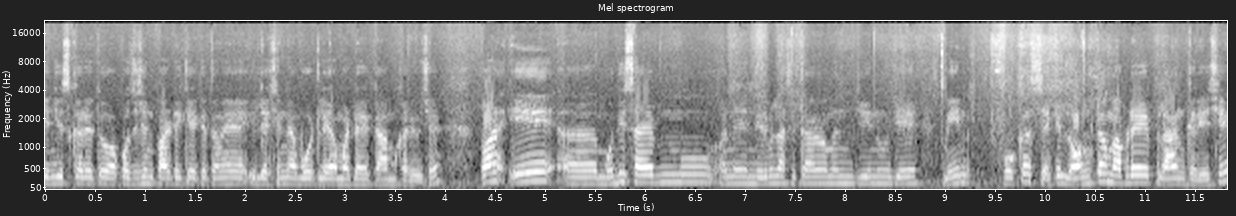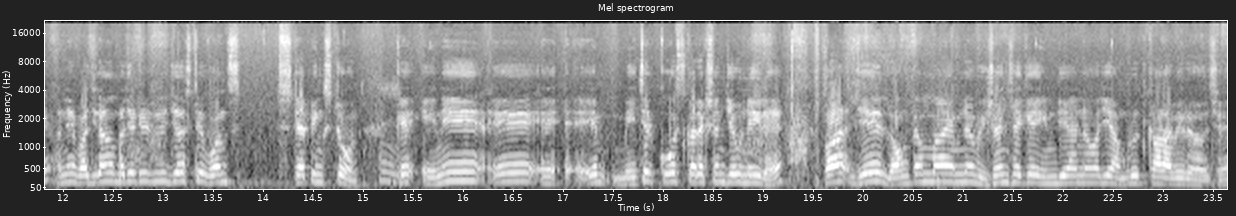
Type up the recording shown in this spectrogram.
ચેન્જીસ કરે તો ઓપોઝિશન પાર્ટી કે તમે ઇલેક્શનના વોટ લેવા માટે કામ કર્યું છે. પણ એ મોદી સાહેબનું અને નિર્મલા સીતારામનજીનું જે મેઇન ફોકસ છે કે લોંગ ટર્મ આપણે પ્લાન કરીએ છીએ. અને વચગાળાનું budget is just a one stepping stone કે એને એ એ મેજર કોર્સ કરેક્શન જેવું નહીં રહે પણ જે લોંગ ટર્મમાં એમનો વિઝન છે કે ઇન્ડિયાનો જે અમૃતકાળ આવી રહ્યો છે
